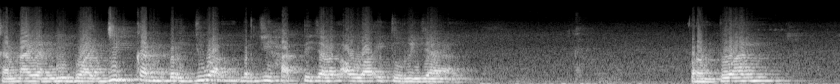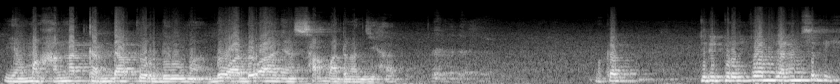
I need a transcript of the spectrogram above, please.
Karena yang diwajibkan berjuang berjihad di jalan Allah itu rijal. Perempuan yang menghangatkan dapur di rumah doa-doanya sama dengan jihad. Maka jadi perempuan jangan sedih.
